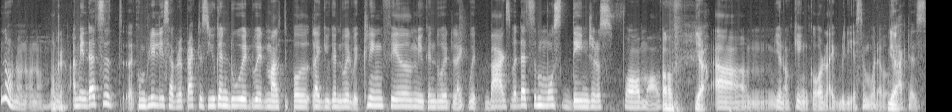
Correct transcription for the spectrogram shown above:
No, no, no, no. no. Okay. I mean, that's a, a completely separate practice. You can do it with multiple, like you can do it with cling film, you can do it like with bags, but that's the most dangerous form of, Of yeah. um, you know, kink or like BDSM, whatever Yeah. practice.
